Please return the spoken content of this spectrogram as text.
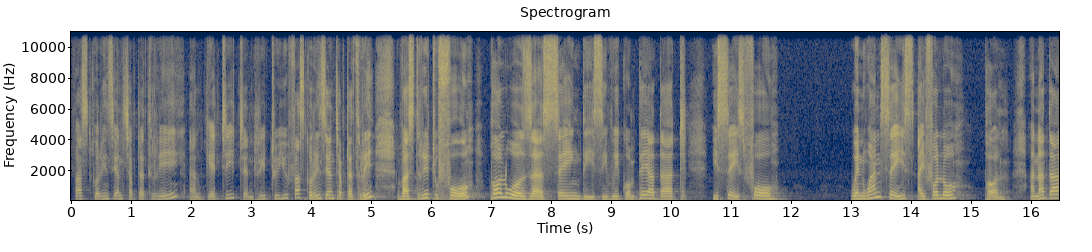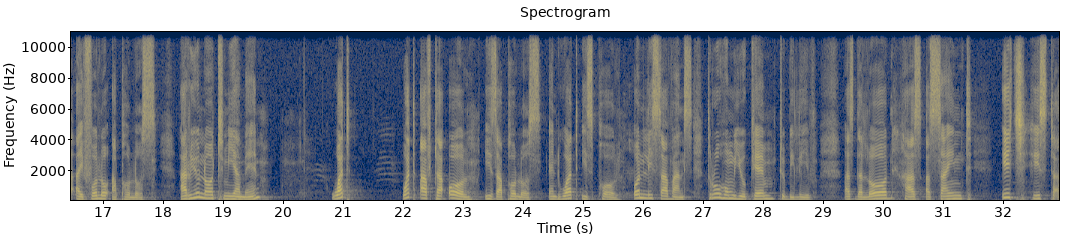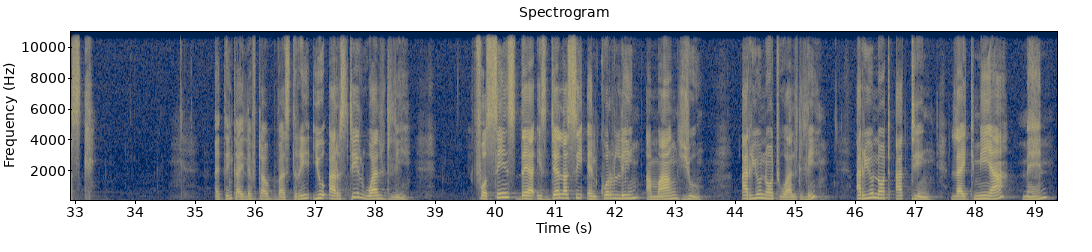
First Corinthians chapter 3, I'll get it and read to you. First Corinthians chapter 3, verse 3 to 4. Paul was uh, saying this. If we compare that, he says, For when one says, I follow Paul, another, I follow Apollos, are you not mere men? What, what after all is Apollos, and what is Paul? Only servants through whom you came to believe as the Lord has assigned each his task. I think I left out verse 3. You are still worldly, for since there is jealousy and quarreling among you, are you not worldly? Are you not acting like mere men?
